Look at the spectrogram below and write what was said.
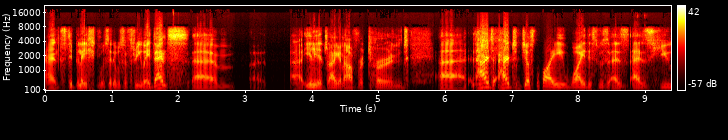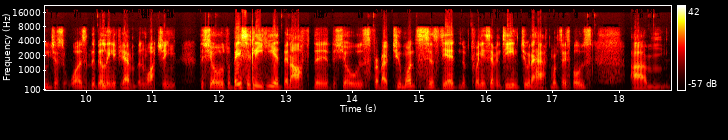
and the stipulation was that it was a three way dance. Um, uh, uh, Ilya Dragunov returned. Uh, hard to, hard to justify why this was as as huge as it was in the building if you haven't been watching the shows. But basically, he had been off the the shows for about two months since the end of 2017, two and a half months, I suppose. Um,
